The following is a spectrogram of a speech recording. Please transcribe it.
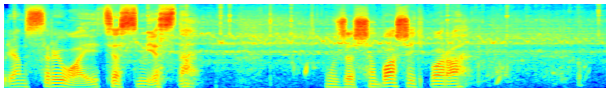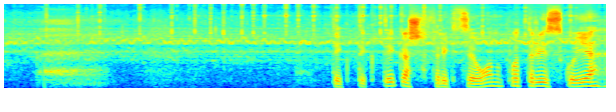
прям сривається з міста. Уже шабашить пора. Тик-тик-тик, аж фрикціон потріскує.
